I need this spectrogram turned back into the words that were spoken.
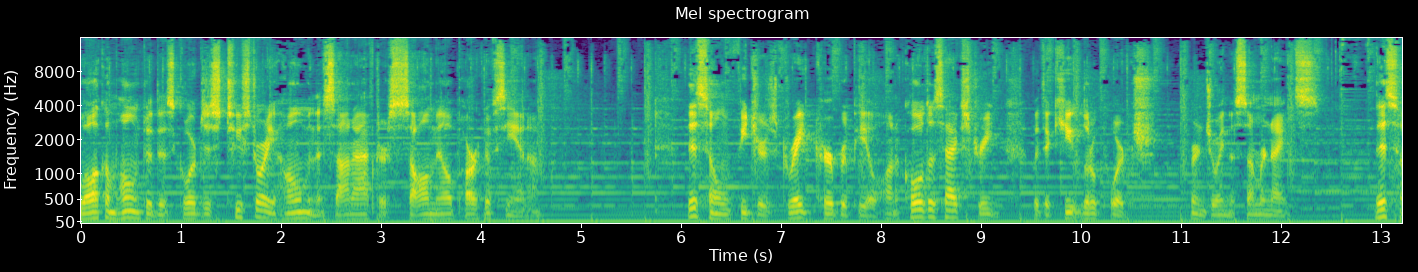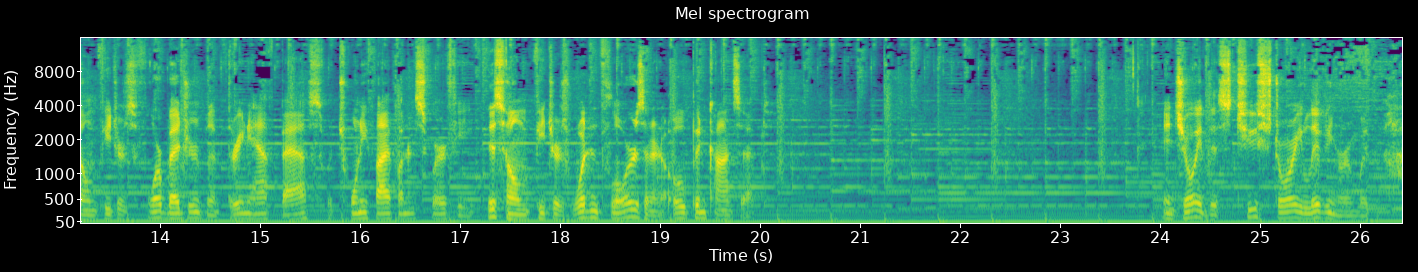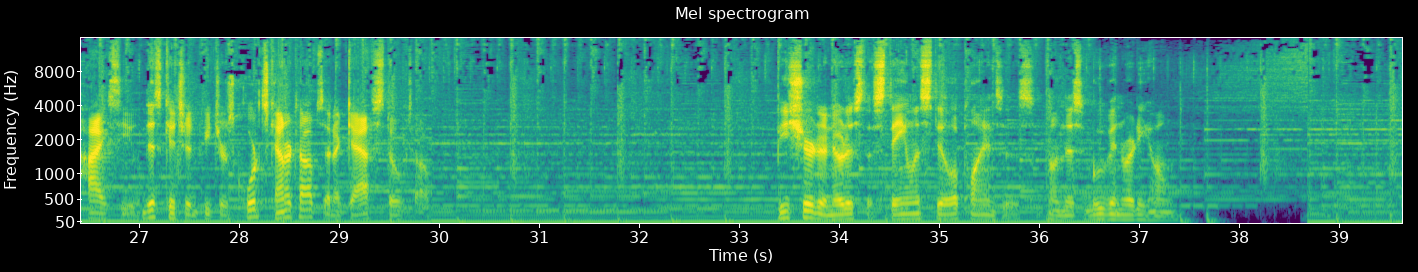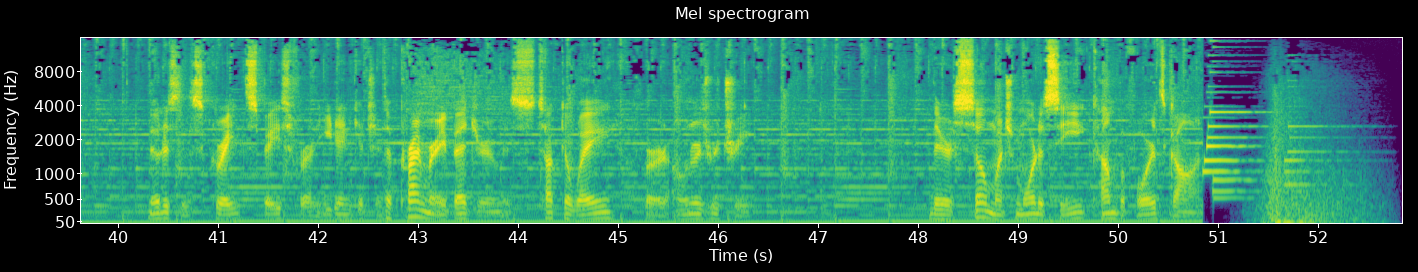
Welcome home to this gorgeous two-story home in the sought-after Sawmill Park of Sienna. This home features great curb appeal on a cul-de-sac street with a cute little porch for enjoying the summer nights. This home features four bedrooms and three and a half baths with 2,500 square feet. This home features wooden floors and an open concept. Enjoy this two-story living room with high ceiling. This kitchen features quartz countertops and a gas stovetop. Be sure to notice the stainless steel appliances on this move-in ready home. Notice this great space for an eat-in kitchen. The primary bedroom is tucked away for owner's retreat. There's so much more to see, come before it's gone.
